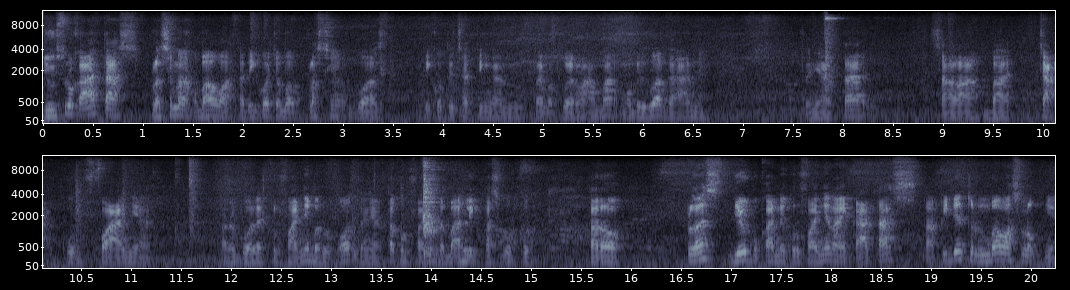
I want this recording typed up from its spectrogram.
justru ke atas, plusnya malah ke bawah. Tadi gue coba plusnya, gue ikutin settingan remote gue yang lama, mobil gue agak aneh. Ternyata salah baca kurvanya. Baru gue liat kurvanya baru, oh ternyata kurvanya terbalik pas gue put taruh plus dia bukannya kurvanya naik ke atas tapi dia turun bawah slope-nya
